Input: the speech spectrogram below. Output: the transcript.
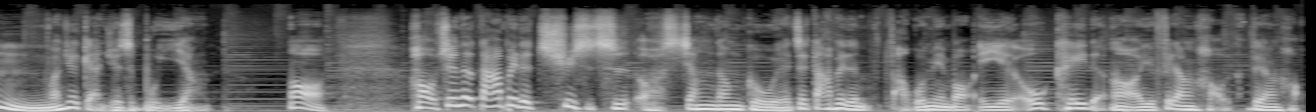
嗯，完全感觉是不一样的哦。好，所以那搭配的去实吃哦，相当够味。再搭配的法国面包也 OK 的啊，也非常好的，非常好。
